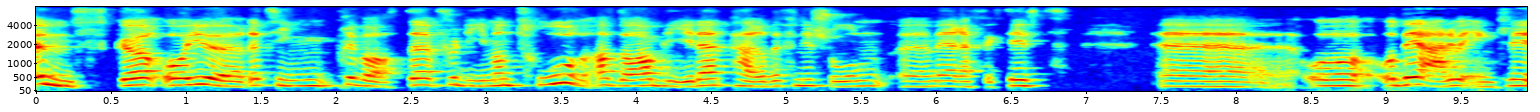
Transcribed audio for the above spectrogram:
ønsker å gjøre ting private fordi man tror at da blir det per definisjon eh, mer effektivt. Eh, og, og, det er det jo egentlig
